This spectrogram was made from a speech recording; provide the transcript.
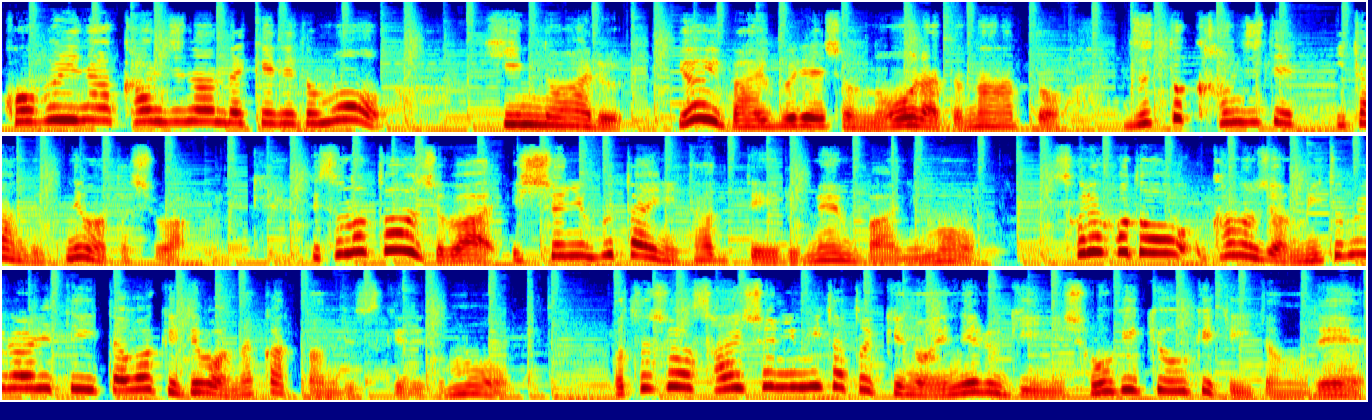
小ぶりな感じなんだけれども品のある良いバイブレーションのオーラだなとずっと感じていたんですね私は。でその当時は一緒に舞台に立っているメンバーにもそれほど彼女は認められていたわけではなかったんですけれども私は最初に見た時のエネルギーに衝撃を受けていたので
